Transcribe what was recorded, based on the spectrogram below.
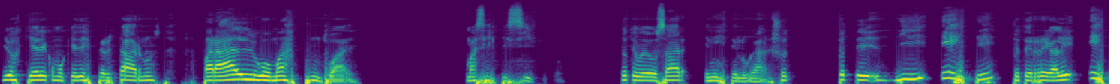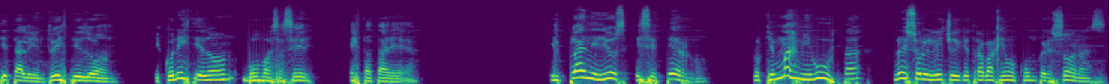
Dios quiere como que despertarnos para algo más puntual, más específico. Yo te voy a usar en este lugar. Yo, yo te di este, yo te regalé este talento, este don. Y con este don vos vas a hacer esta tarea. El plan de Dios es eterno. Lo que más me gusta no es solo el hecho de que trabajemos con personas,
